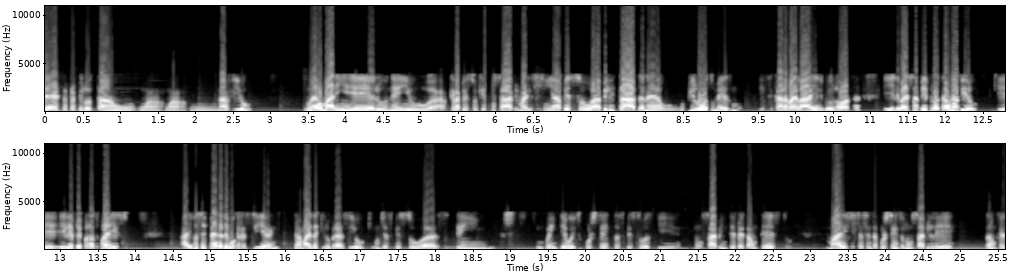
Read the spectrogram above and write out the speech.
certa para pilotar um, uma- uma- um navio não é o marinheiro, nem o, aquela pessoa que não sabe, mas sim a pessoa habilitada, né? O, o piloto mesmo. Esse cara vai lá ele pilota, ele vai saber pilotar o navio, porque ele é preparado para isso. Aí você pega a democracia, ainda mais aqui no Brasil, onde as pessoas têm 58% das pessoas que não sabem interpretar um texto, mais de 60% não sabe ler, não, é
